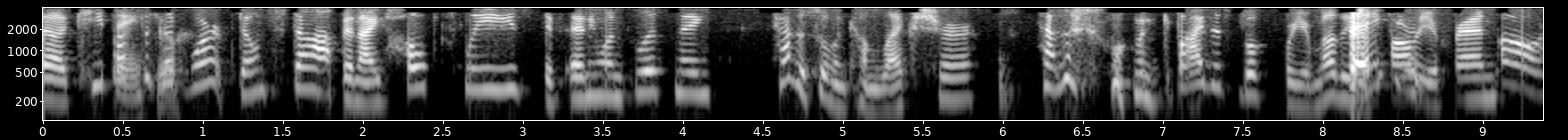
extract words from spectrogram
uh, keep Thank up the you. good work. Don't stop. And I hope, please, if anyone's listening, have this woman come lecture. Have this woman buy this book for your mother, Thank your father, you. your friend. Oh,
